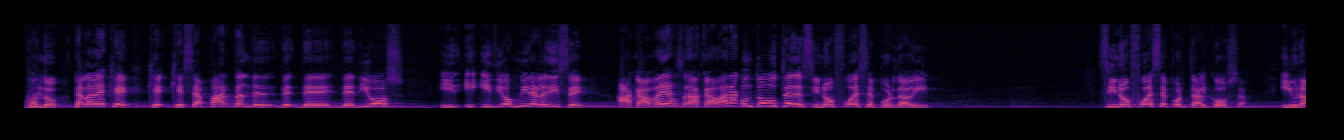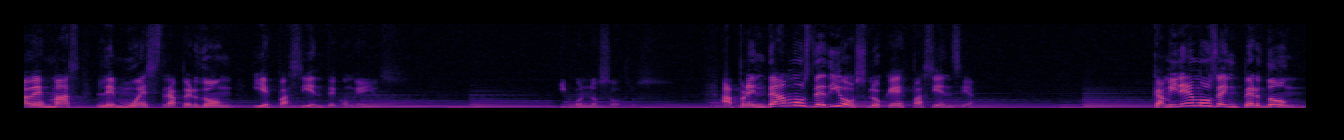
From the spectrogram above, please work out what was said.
Cuando cada vez que, se apartan de, Dios y, Dios mira le dice, acabara con todos ustedes si no fuese por David, si no fuese por tal cosa y una vez más le muestra perdón y es paciente con ellos y con nosotros. Aprendamos de Dios lo que es paciencia. Caminemos en perdón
